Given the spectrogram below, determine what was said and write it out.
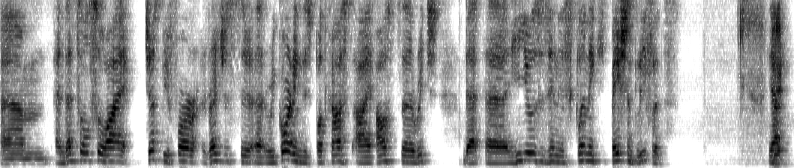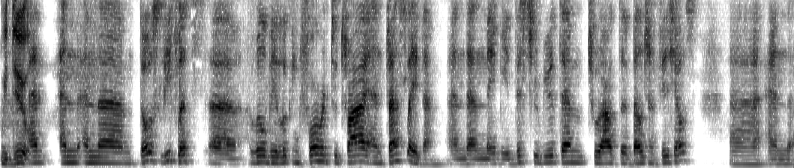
Um, and that's also why just before register uh, recording this podcast, I asked uh, Rich that uh, he uses in his clinic patient leaflets. Yeah, yeah we do. And and and um, those leaflets uh, will be looking forward to try and translate them, and then maybe distribute them throughout the Belgian physios. Uh, and uh,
